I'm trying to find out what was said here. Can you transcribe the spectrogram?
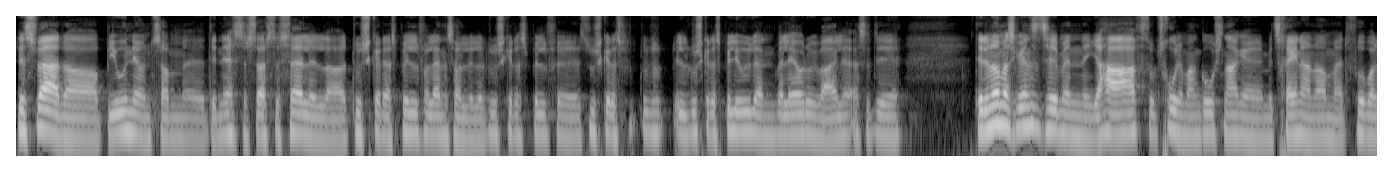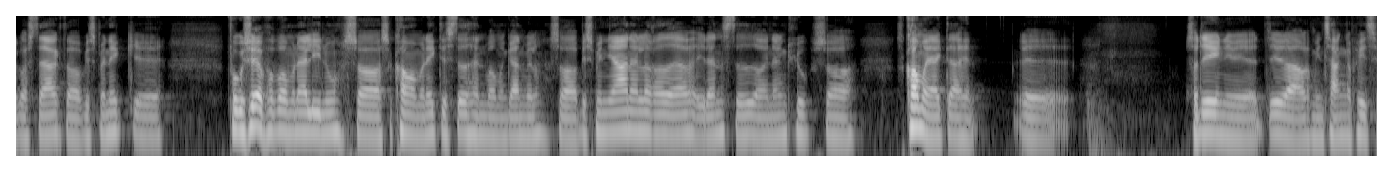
lidt svært at blive udnævnt som øh, det næste største salg, eller du skal da spille for landshold, eller du skal da spille, for, du skal da, du, eller du skal da spille i udlandet, hvad laver du i Vejle? Altså det, det er noget, man skal vende sig til, men jeg har haft utrolig mange gode snakke med træneren om, at fodbold går stærkt, og hvis man ikke øh, fokuserer på, hvor man er lige nu, så, så kommer man ikke det sted hen, hvor man gerne vil. Så hvis min hjerne allerede er et andet sted og en anden klub, så, så kommer jeg ikke derhen. Øh, så det er egentlig det er mine tanker pt.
